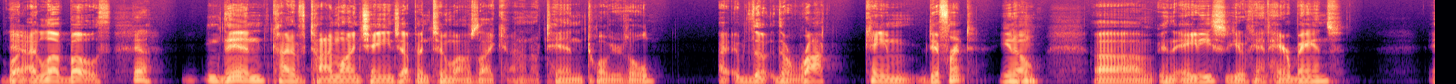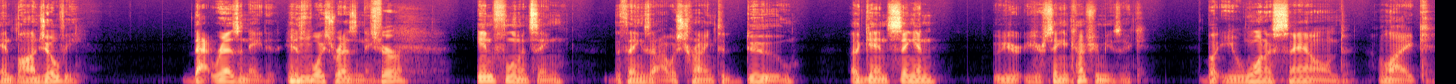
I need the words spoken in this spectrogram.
but Yeah. I love both. Yeah. Then kind of timeline change up until I was like I don't know 10, 12 years old. I, the the rock came different, you know. Uh, in the eighties, you know, had hair bands and Bon Jovi. That resonated. His voice resonated Sure. influencing the things that I was trying to do. Again, singing, you're, you're singing country music, but you want to sound like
